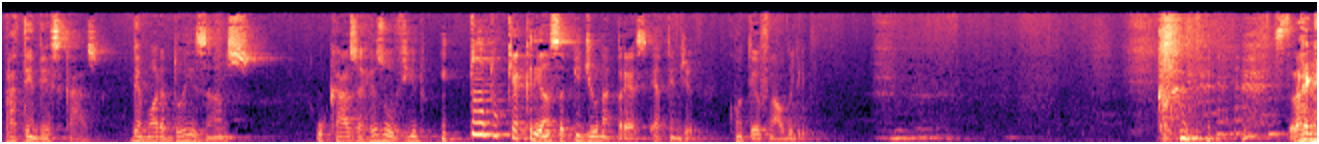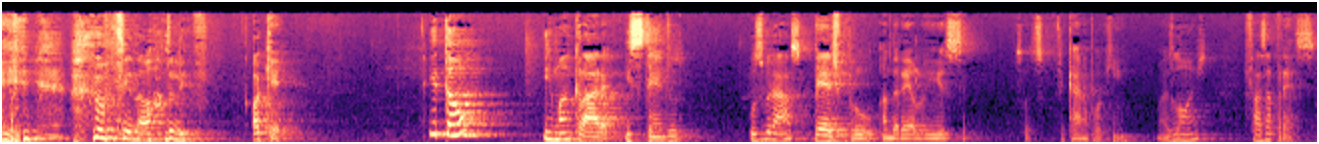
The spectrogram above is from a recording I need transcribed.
para atender esse caso. Demora dois anos, o caso é resolvido e tudo que a criança pediu na prece é atendido. Contei o final do livro. Estraguei o final do livro. Ok. Então, irmã Clara estende os braços, pede para o André Luiz ficar um pouquinho mais longe, faz a prece.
